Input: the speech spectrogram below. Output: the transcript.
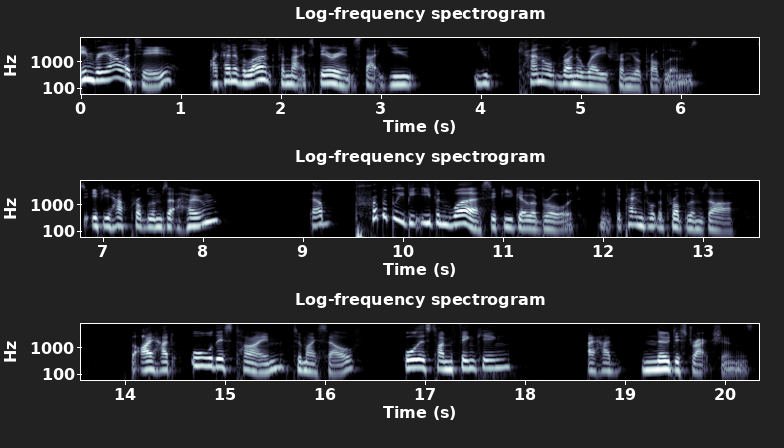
In reality, I kind of learnt from that experience that you you cannot run away from your problems. So if you have problems at home, they'll probably be even worse if you go abroad. You know, it depends what the problems are. But I had all this time to myself, all this time thinking. I had no distractions.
